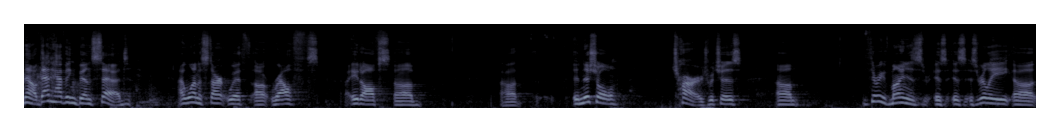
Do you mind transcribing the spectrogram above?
Now, that having been said, I want to start with uh, Ralph's, Adolphs' uh, uh, initial charge, which is um, the theory of mind is, is, is, is really uh,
